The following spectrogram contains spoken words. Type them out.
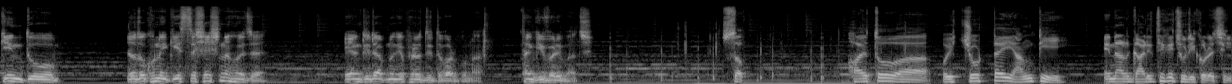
কিন্তু যতক্ষণ এই কেসটা শেষ না হয়ে যায় এই আংটিটা আপনাকে ফেরত দিতে পারব না। থ্যাংক ইউ ভেরি মাচ সব হয়তো ওই চোরটাই আংটি এনার গাড়ি থেকে চুরি করেছিল।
